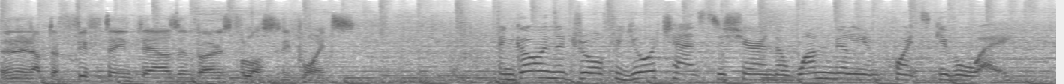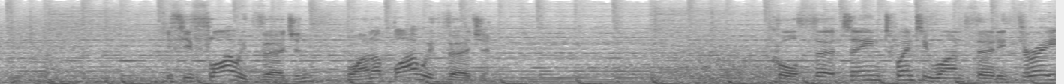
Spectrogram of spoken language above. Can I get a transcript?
and earn up to 15,000 bonus Velocity points. And go in the draw for your chance to share in the 1 million points giveaway. If you fly with Virgin, why not buy with Virgin? Call 13 21 33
